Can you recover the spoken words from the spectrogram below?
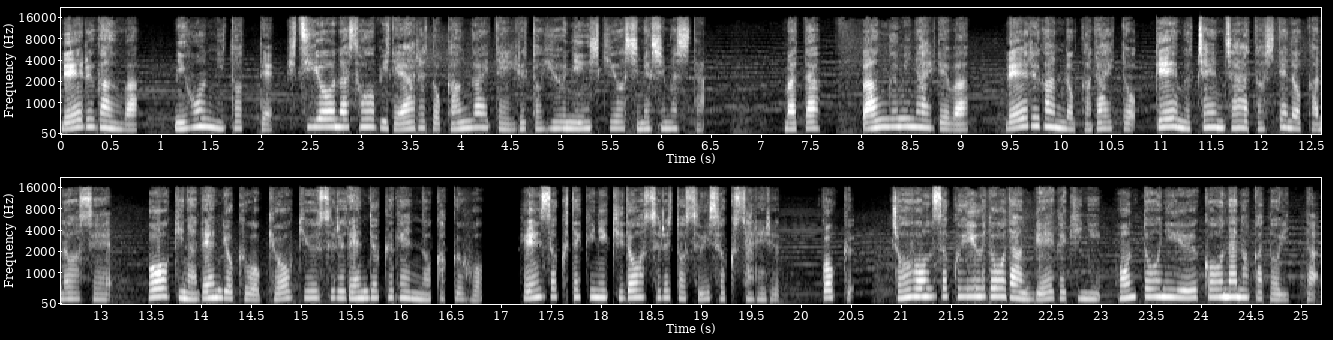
レールガンは日本にとって必要な装備であると考えているという認識を示しました。また、番組内では、レールガンの課題とゲームチェンジャーとしての可能性、大きな電力を供給する電力源の確保、変則的に起動すると推測される、極、超音速誘導弾迎撃に本当に有効なのかといった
